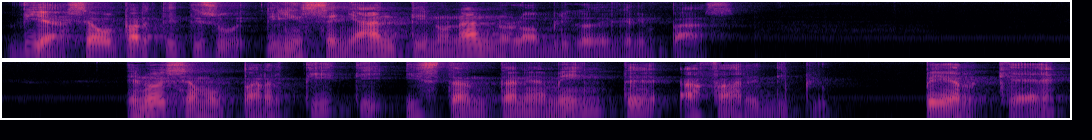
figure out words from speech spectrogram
via, siamo partiti su... Gli insegnanti non hanno l'obbligo del Green Pass. E noi siamo partiti istantaneamente a fare di più. Perché?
